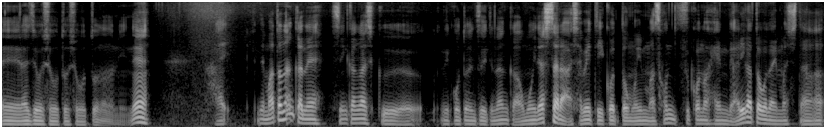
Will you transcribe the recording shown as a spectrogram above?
えー、ラジオショートショートなのにね。はい。で、またなんかね、新刊合宿のことについてなんか思い出したら喋っていこうと思います。本日この辺でありがとうございました。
